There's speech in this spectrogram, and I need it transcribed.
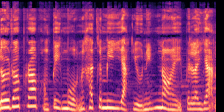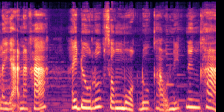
โดยรอบๆของปีกหมวกนะคะ จะมีหยักอยู่นิดหน่อยเป็นระยะระยะนะคะ ให้ดูรูปทรงหมวกดูเก่านิดนึงค่ะ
